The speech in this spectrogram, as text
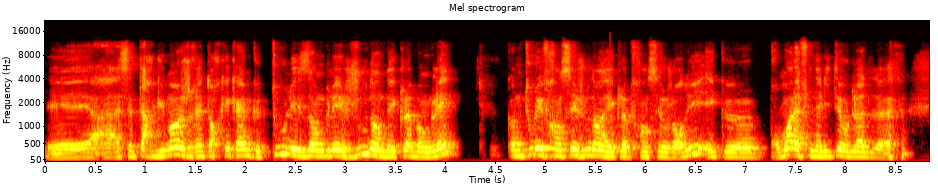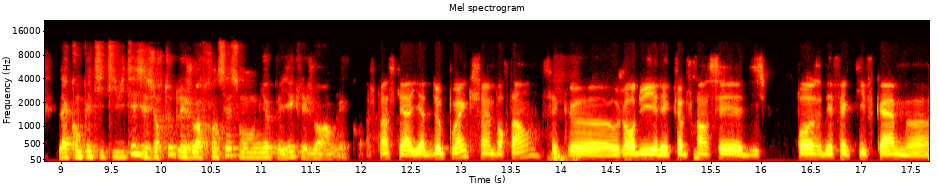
Et à cet argument, je rétorquais quand même que tous les Anglais jouent dans des clubs anglais, comme tous les Français jouent dans des clubs français aujourd'hui, et que pour moi, la finalité au-delà de la, compétitivité, c'est surtout que les joueurs français sont mieux payés que les joueurs anglais. Je pense qu'il y, a deux points qui sont importants. C'est qu'aujourd'hui, les clubs français disposent d'effectifs quand même euh,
